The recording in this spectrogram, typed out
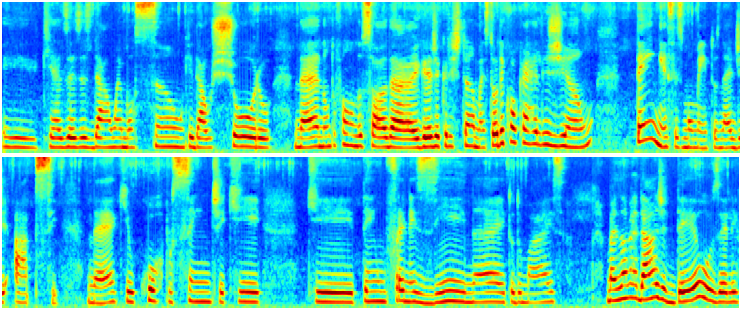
e que às vezes dá uma emoção, que dá o choro, né? Não estou falando só da igreja cristã, mas toda e qualquer religião tem esses momentos, né, de ápice, né, que o corpo sente, que que tem um frenesi, né, e tudo mais. Mas na verdade, Deus, ele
